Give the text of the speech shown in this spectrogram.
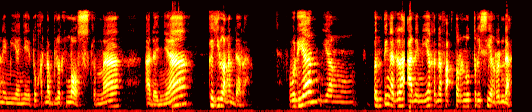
anemianya itu karena blood loss, karena adanya kehilangan darah. Kemudian yang penting adalah anemia karena faktor nutrisi yang rendah,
